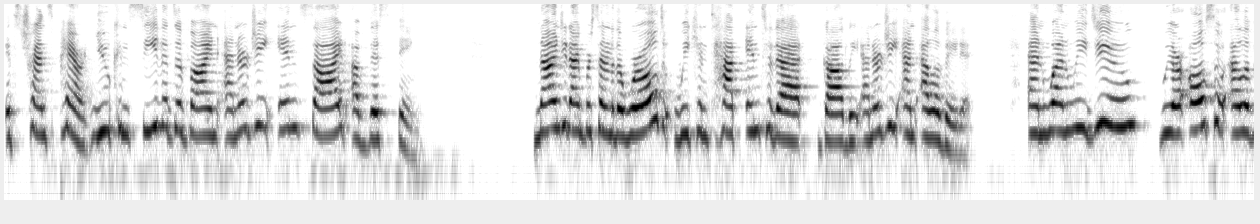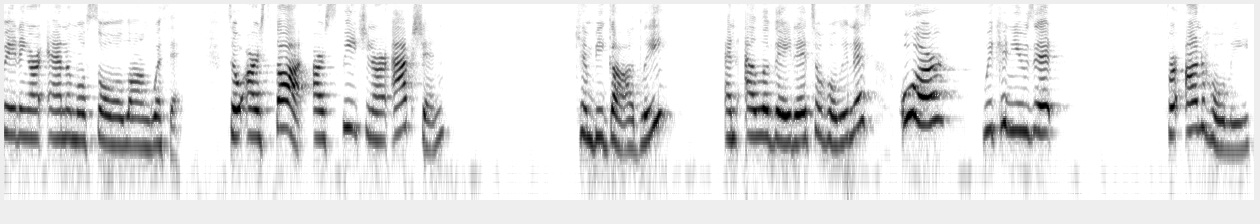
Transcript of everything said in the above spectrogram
it's transparent. You can see the divine energy inside of this thing. 99% of the world, we can tap into that godly energy and elevate it. And when we do, we are also elevating our animal soul along with it. So our thought, our speech, and our action can be godly and elevated to holiness, or we can use it for unholy,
